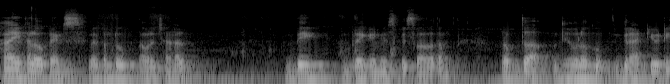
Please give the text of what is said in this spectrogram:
Hi hello friends welcome to our channel big breaking న్యూస్కి స్వాగతం. ప్రభుత్వ ఉద్యోగులకు గ్రాట్యుటీ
